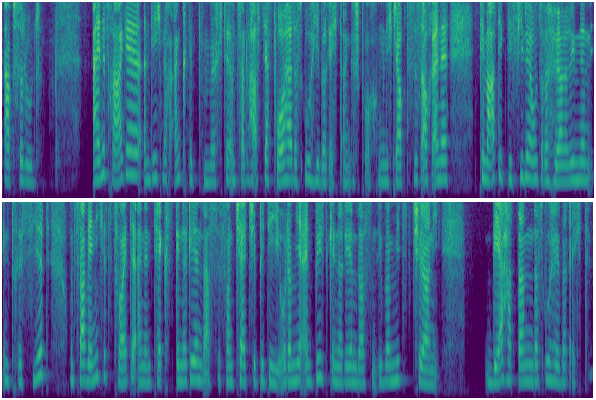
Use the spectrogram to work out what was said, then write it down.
Absolut. Eine Frage, an die ich noch anknüpfen möchte, und zwar, du hast ja vorher das Urheberrecht angesprochen. Und ich glaube, das ist auch eine Thematik, die viele unserer Hörerinnen interessiert. Und zwar, wenn ich jetzt heute einen Text generieren lasse von ChatGPT oder mir ein Bild generieren lassen über Midjourney, wer hat dann das Urheberrecht?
